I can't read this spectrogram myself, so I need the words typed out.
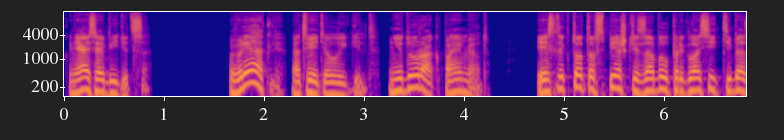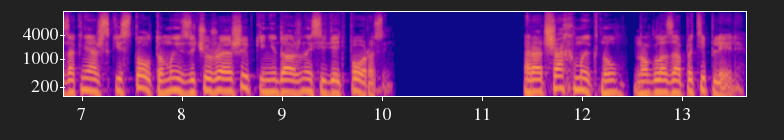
Князь обидится». «Вряд ли», — ответил Игельд. «Не дурак, поймет. Если кто-то в спешке забыл пригласить тебя за княжеский стол, то мы из-за чужой ошибки не должны сидеть порознь». Радша хмыкнул, но глаза потеплели,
